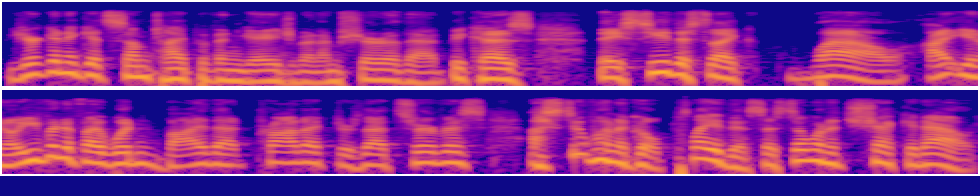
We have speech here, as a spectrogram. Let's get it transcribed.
you're going to get some type of engagement. I'm sure of that because they see this like, wow, I, you know, even if I wouldn't buy that product or that service, I still want to go play this. I still want to check it out.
